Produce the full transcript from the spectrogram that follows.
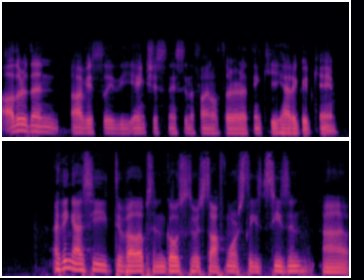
other than obviously the anxiousness in the final third, I think he had a good game. I think as he develops and goes through his sophomore season, uh,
